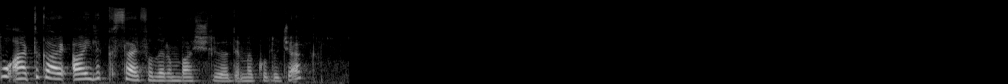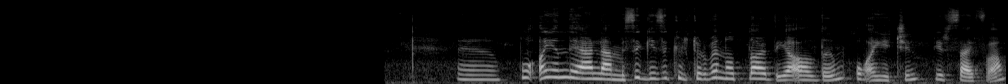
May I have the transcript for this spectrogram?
Bu artık ay, aylık sayfalarım başlıyor demek olacak. Bu ayın değerlenmesi gezi kültür ve notlar diye aldığım o ay için bir sayfa.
